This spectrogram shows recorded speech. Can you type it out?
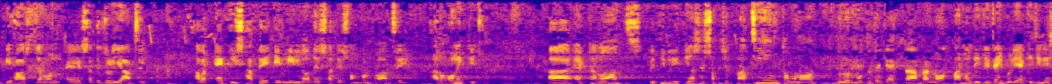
ইতিহাস যেমন এর সাথে জড়িয়ে আছে। আবার একই সাথে এই নীল নদের সাথে সম্পর্ক আছে আরও অনেক কিছু। একটা নদ পৃথিবীর ইতিহাসের সবচেয়ে প্রাচীনতম নদগুলোর মধ্যে থেকে একটা। আমরা নদ বা নদী যেটাই বলি একই জিনিস।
